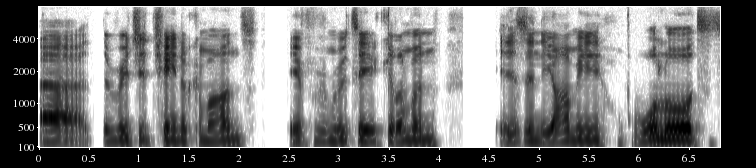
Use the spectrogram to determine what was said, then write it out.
Uh, the rigid chain of commands. If Roboute Guilliman is in the army, warlords.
